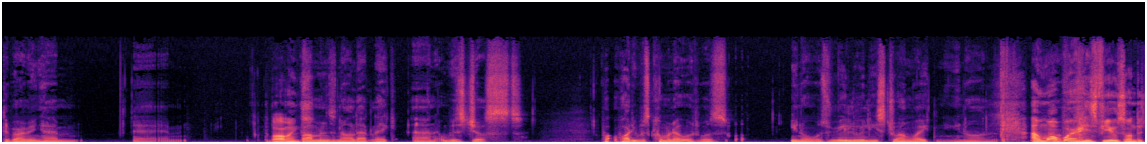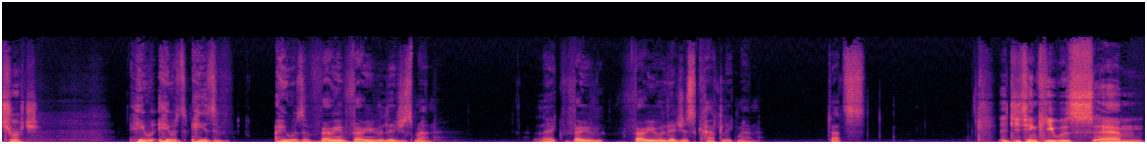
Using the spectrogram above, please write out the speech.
the Birmingham um, The bombings. bombings and all that, like, and it was just what, what he was coming out with was, you know, was really really strong writing, you know. And and what were his views on the church? he he was he's a, he was a very very religious man, like very very religious Catholic man. That's Do you think he was um,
